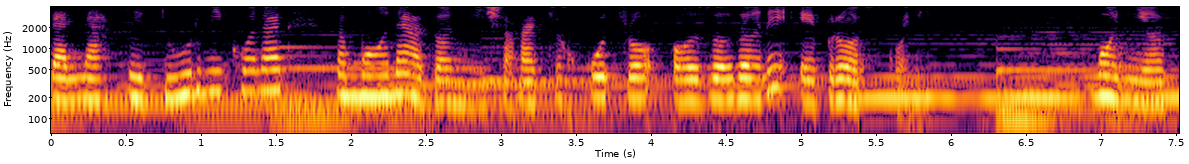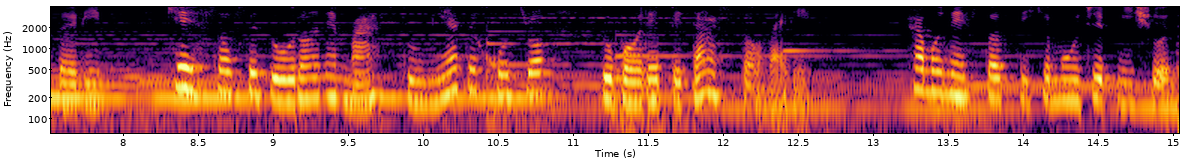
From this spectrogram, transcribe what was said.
در لحظه دور می کند و مانع از آن می شود که خود را آزادانه ابراز کنیم. ما نیاز داریم که احساس دوران محسومیت خود را دوباره به دست آوریم. همان احساسی که موجب می شد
